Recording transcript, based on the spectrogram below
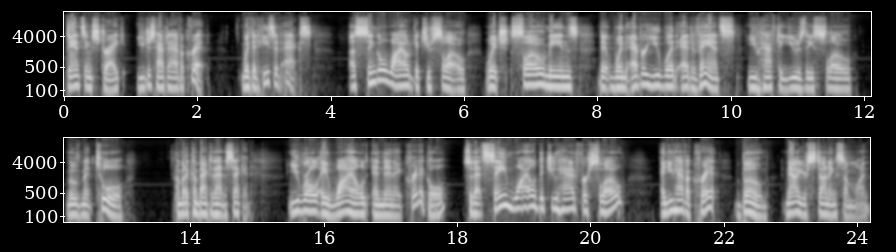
Dancing Strike. You just have to have a crit. With Adhesive X, a single wild gets you slow, which slow means that whenever you would advance, you have to use the slow movement tool. I'm going to come back to that in a second. You roll a wild and then a critical. So that same wild that you had for slow and you have a crit, boom, now you're stunning someone.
